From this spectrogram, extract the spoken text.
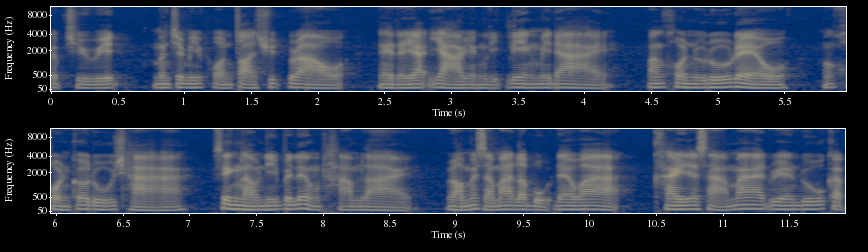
กับชีวิต มันจะมีผลต่อชีวิตเราในระยะยาวอย่างหลีกเลี่ยงไม่ได้ บางคนรู้เร็ว บางคนก็รู้ช้า สิ่งเหล่านี้เป็นเรื่องของไทม์ไลน์เราไม่สามารถระบุได้ว่า ใครจะสามารถเรียนรู้กับ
